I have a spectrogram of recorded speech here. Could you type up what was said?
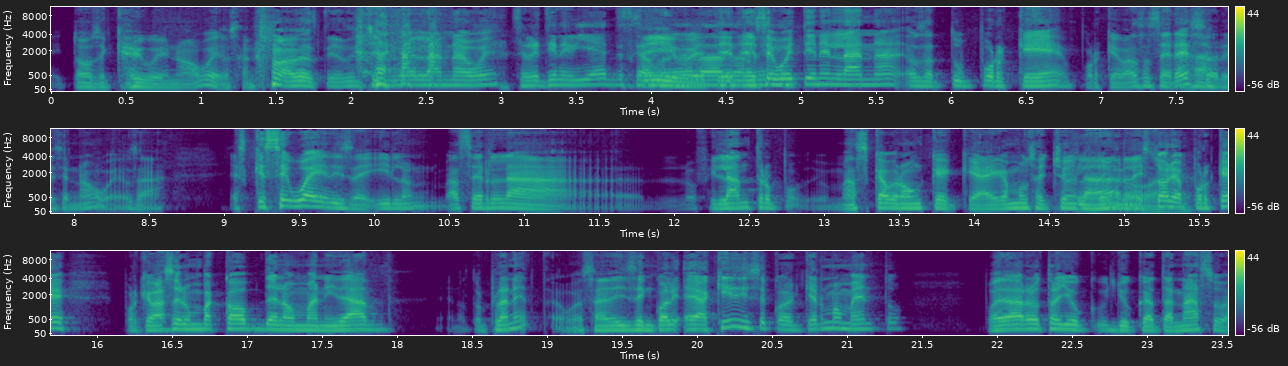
Y todos de que, güey, no, güey, o sea, no mames, tienes un chingo de lana, güey. ese güey tiene billetes, cabrón. Sí, güey, ese güey tiene lana, o sea, ¿tú por qué? ¿Por qué vas a hacer eso? Le dice, no, güey, o sea, es que ese güey, dice Elon, va a ser la, lo filántropo más cabrón que, que hayamos hecho en, la historia. ¿Por qué? Porque va a ser un backup de la humanidad otro planeta. O sea, dicen, eh, aquí dice cualquier momento puede dar otro yucatanazo,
